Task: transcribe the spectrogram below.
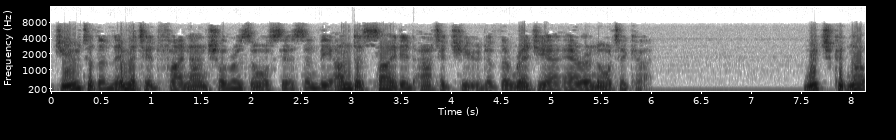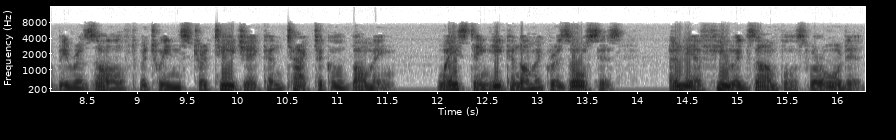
Due to the limited financial resources and the undecided attitude of the Regia Aeronautica, which could not be resolved between strategic and tactical bombing, wasting economic resources, only a few examples were ordered.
